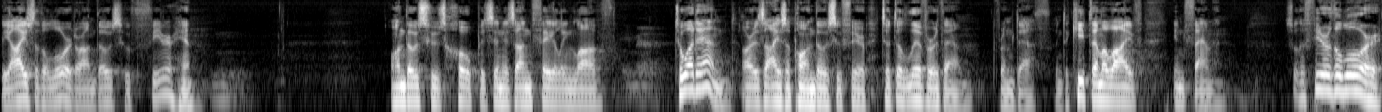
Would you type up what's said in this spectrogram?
the eyes of the Lord are on those who fear him, on those whose hope is in his unfailing love. To what end are his eyes upon those who fear? To deliver them from death and to keep them alive in famine. So the fear of the Lord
